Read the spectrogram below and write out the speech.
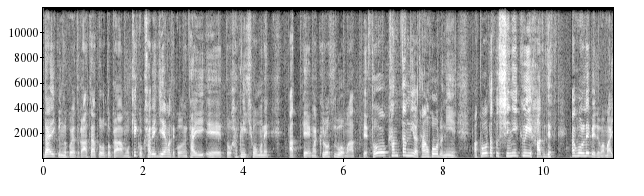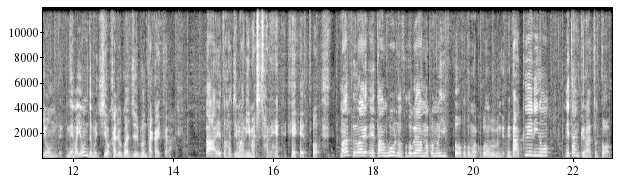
大君の小屋とか、アチャ島とか、もう結構壁際までこう、ね、対、えっ、ー、と、迫撃砲もね、あって、まあ、クロスボウもあって、そう簡単にはタウンホールに、まあ、到達しにくいはずです。タウンホールレベルはまあ4ですね。まあ、4でも一応火力は十分高いですから。さあ、えっ、ー、と、始まりましたね。えっ、と、まずは、えー、タウンホールの外側のこのイスト、外のここの部分ですね。ダクエリの、えタンクがちょっと、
